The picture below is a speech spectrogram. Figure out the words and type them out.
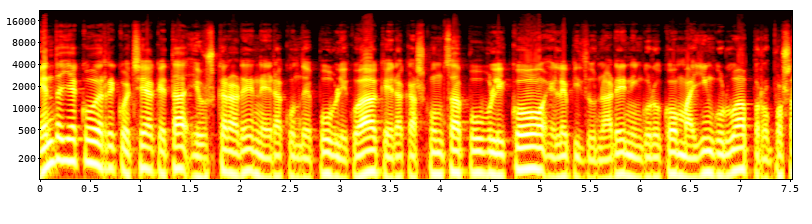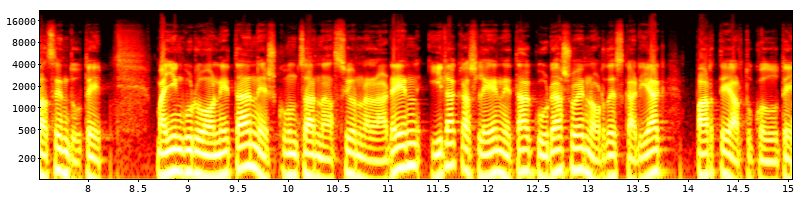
Endaiako herriko etxeak eta Euskararen erakunde publikoak erakaskuntza publiko elepidunaren inguruko maingurua proposatzen dute. Mainguru honetan eskuntza nazionalaren irakasleen eta gurasoen ordezkariak parte hartuko dute.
